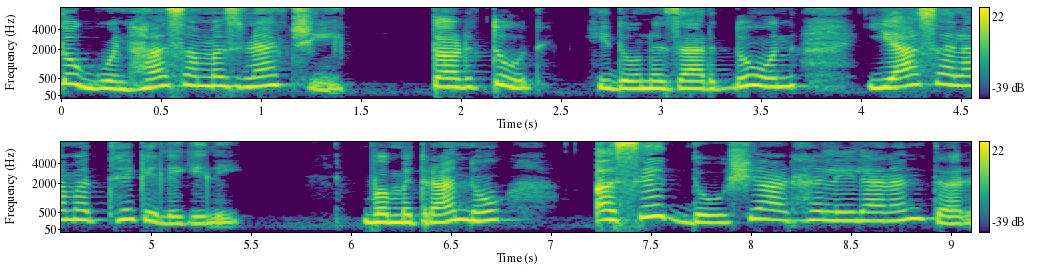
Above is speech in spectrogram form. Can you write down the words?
तो गुन्हा समजण्याची तरतूद ही दोन हजार दोन या सालामध्ये केली गेली. व मित्रांनो असे दोषी आढळलेल्यानंतर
